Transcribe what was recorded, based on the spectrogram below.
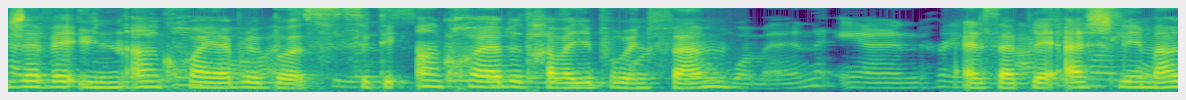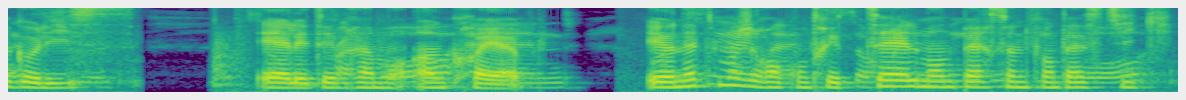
J'avais une incroyable boss. C'était incroyable de travailler pour une femme. Elle s'appelait Ashley Margolis et elle était vraiment incroyable. Et honnêtement, j'ai rencontré tellement de personnes fantastiques.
